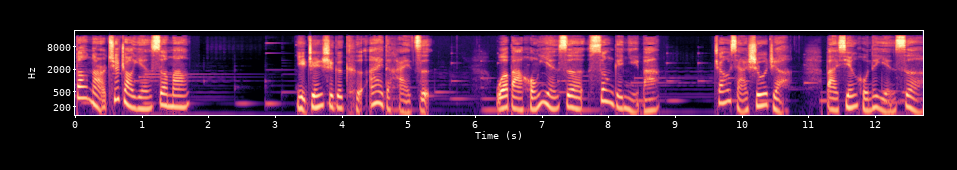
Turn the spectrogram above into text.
到哪儿去找颜色吗？你真是个可爱的孩子，我把红颜色送给你吧。朝霞说着，把鲜红的颜色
